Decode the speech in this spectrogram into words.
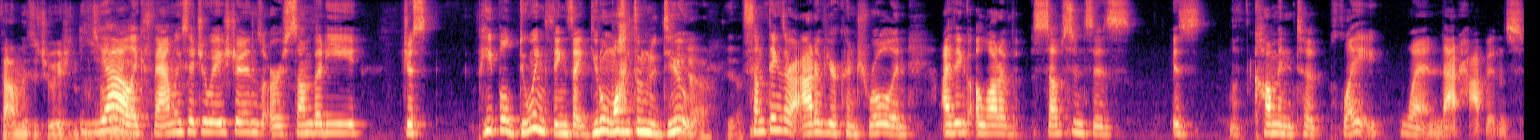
family situations. Yeah like, like family situations or somebody just people doing things that you don't want them to do Yeah, yeah. some things are out of your control and i think a lot of substances is come into play when that happens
